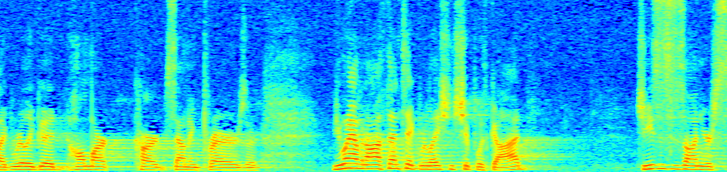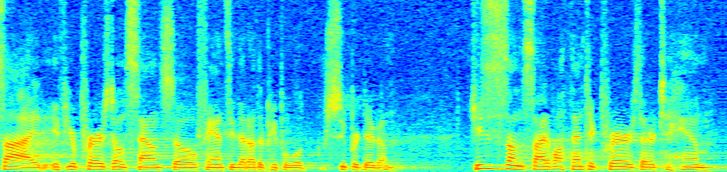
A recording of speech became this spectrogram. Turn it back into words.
like really good Hallmark card sounding prayers. Or if you want to have an authentic relationship with God, Jesus is on your side if your prayers don't sound so fancy that other people will super dig them. Jesus is on the side of authentic prayers that are to Him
